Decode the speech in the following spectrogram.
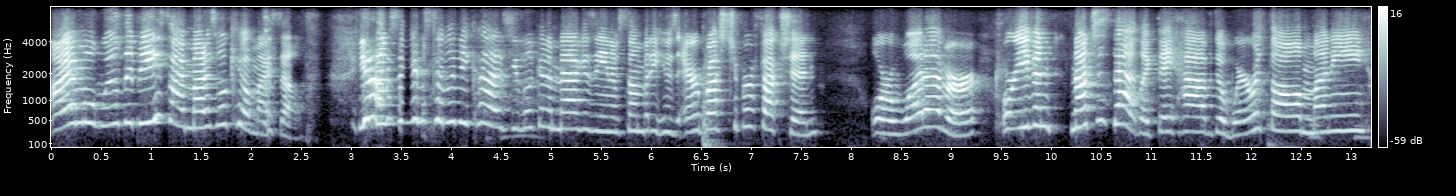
I am a wildebeest. I might as well kill myself. You know what I'm saying? Simply because you look at a magazine of somebody who's airbrushed to perfection or whatever, or even not just that, like they have the wherewithal, money,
